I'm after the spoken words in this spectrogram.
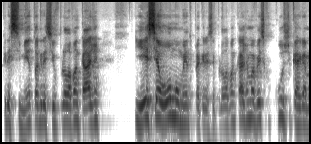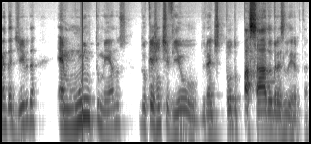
crescimento agressivo por alavancagem. E esse é o momento para crescer por alavancagem, uma vez que o custo de carregamento da dívida é muito menos do que a gente viu durante todo o passado brasileiro. Tá?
